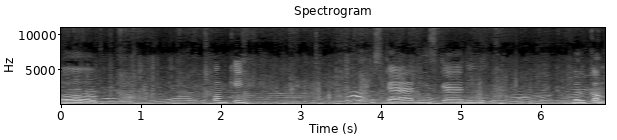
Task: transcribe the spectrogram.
ஓ. Pumpkin scary scary welcome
